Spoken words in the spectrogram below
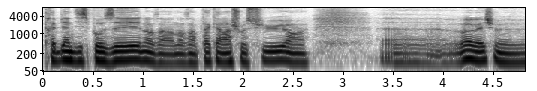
très, bien disposés dans un, dans un placard à chaussures. ouais, ouais, je me,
